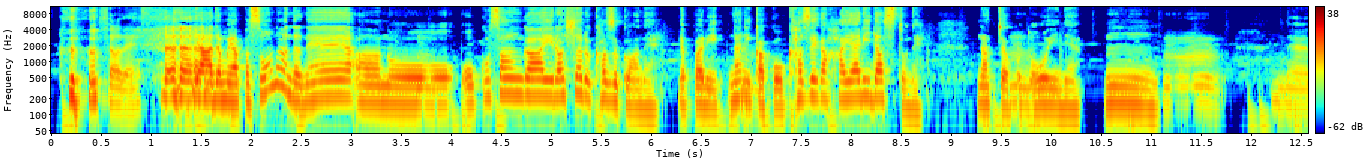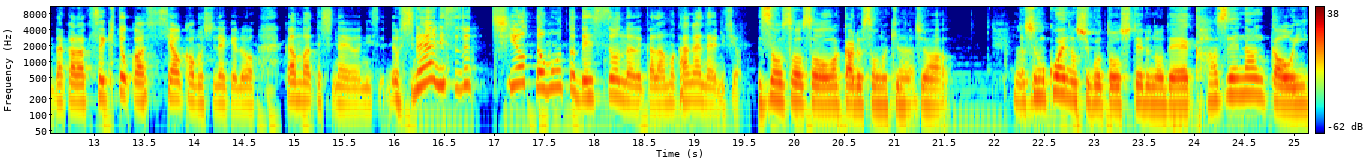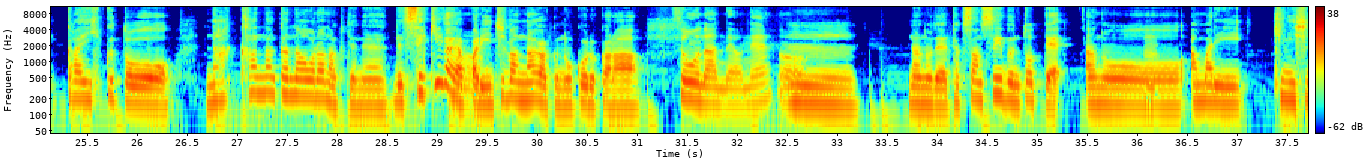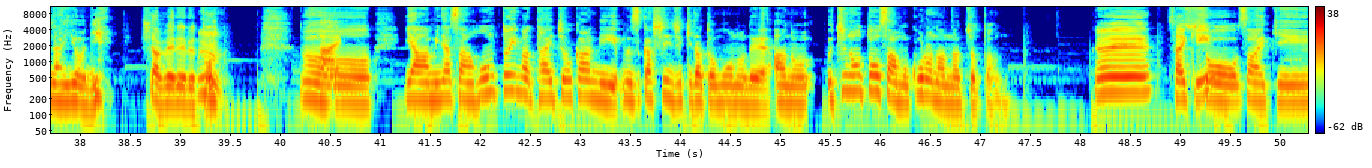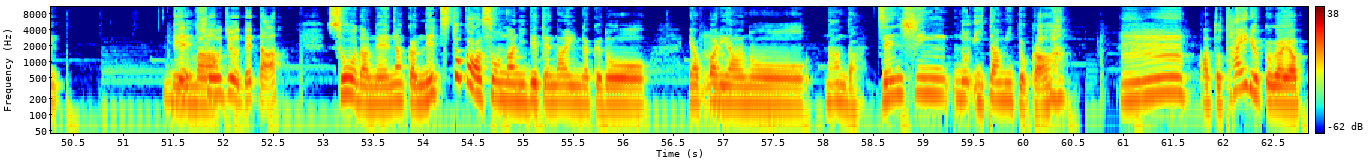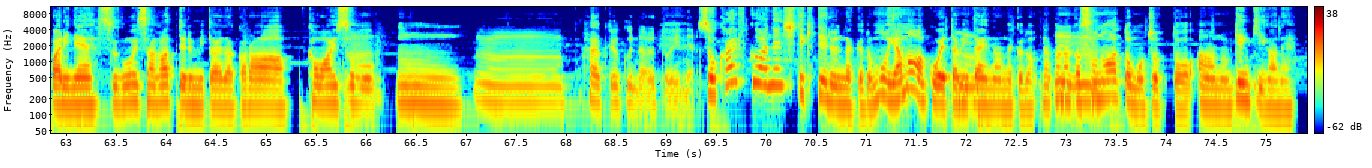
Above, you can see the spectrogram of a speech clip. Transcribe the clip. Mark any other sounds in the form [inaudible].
そうです。[laughs] いや、でもやっぱそうなんだね。あの、お子さんがいらっしゃる家族はね、やっぱり何かこう、風邪が流行り出すとね、なっちゃうこと多いね。うん。うん。ねだから咳とかしちゃうかもしれないけど頑張ってしないようにするでもしないようにするしようと思うと出しそうになるからあんま考えないようにしよそうそうそう、わかる、その気持ちは。う私も声の仕事をしてるので、風邪なんかを一回ひくと、なかなか治らなくてね。で、咳がやっぱり一番長く残るから、そうなんだよね。う、うん。ん。なので、たくさん水分取って、あのーあんまり気にしないように [laughs] 喋れると。うん。うん。はい。やー皆さん本当今体調管理難しい時期だと思うのであのうちのお父さんもコロナになっちゃったの。えー、最近？そう最近。で症状出た？そうだね。なんか熱とかはそんなに出てないんだけどやっぱりうん。あのーなんだ全身の痛みとか。うーん。あと体力がやっぱりねすごい下がってるみたいだからかわいそう、うん、うーん。早く良くなるといいね。そう回復はねしてきてるんだけどもう山は越えたみたいなんだけど、なかなかその後もちょっとあの元気がね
